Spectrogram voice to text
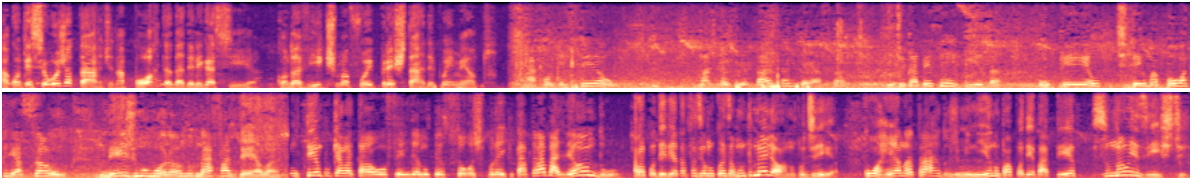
aconteceu hoje à tarde, na porta da delegacia, quando a vítima foi prestar depoimento. Aconteceu, mas você vai sair dessa e de cabeça erguida, porque eu te dei uma boa criação, mesmo morando na favela. O tempo que ela está ofendendo pessoas por aí que está trabalhando, ela poderia estar tá fazendo coisa muito melhor, não podia? Correndo atrás dos meninos para poder bater, isso não existe.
